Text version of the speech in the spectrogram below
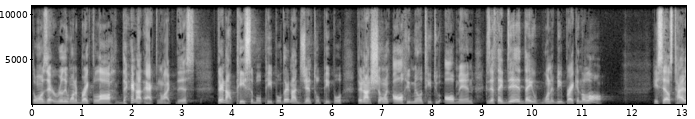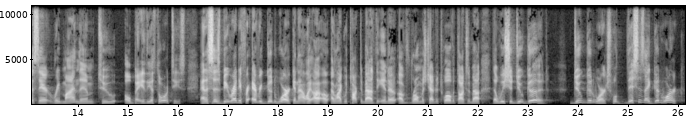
the ones that really want to break the law, they're not acting like this. They're not peaceable people. They're not gentle people. They're not showing all humility to all men. Because if they did, they wouldn't be breaking the law. He tells Titus there, remind them to obey the authorities. And it says, be ready for every good work. And, I, I, uh, uh, and like we talked about at the end of, of Romans chapter 12, it talks about that we should do good, do good works. Well, this is a good work.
